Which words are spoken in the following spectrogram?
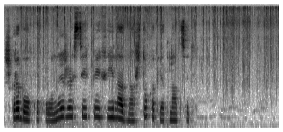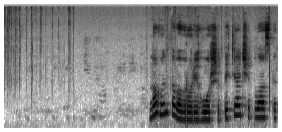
Шкребок кухонний жорстійкий фіна 1 штука 15. Новинка в Аврорі горшик дитячий пластик.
